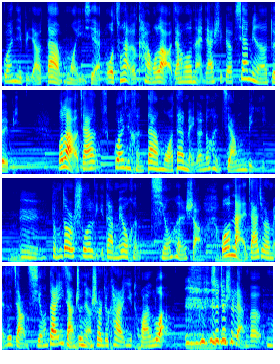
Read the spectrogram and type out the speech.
关系比较淡漠一些。我从小就看我姥姥家和我奶家是一个鲜明的对比。我姥姥家关系很淡漠，但每个人都很讲理，嗯什么都是说理，但没有很情很少。我奶奶家就是每次讲情，但是一讲正经事儿就开始一团乱，所以这是两个嗯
